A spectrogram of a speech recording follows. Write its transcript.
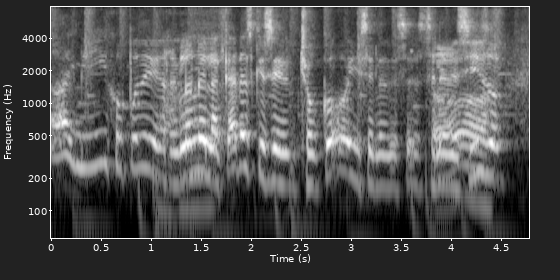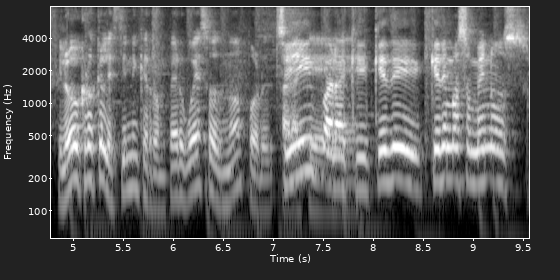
ay, mi hijo puede arreglarle la cara, es que se chocó y se le, se, se le Oh. deshizo. Y luego creo que les tienen que romper huesos, ¿no? Por, Sí, para que quede, quede más o menos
